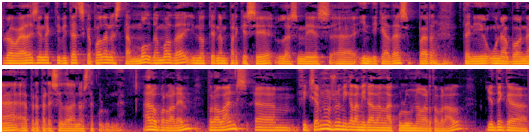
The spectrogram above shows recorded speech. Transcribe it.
però a vegades hi ha activitats que poden estar molt de moda i no tenen per què ser les més eh, indicades per uh -huh. tenir una bona eh, preparació de la nostra columna. Ara ho parlarem, però abans eh, fixem-nos una mica la mirada en la columna vertebral. Jo entenc que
